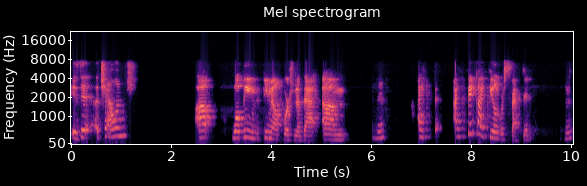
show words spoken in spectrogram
is it a challenge? Uh, well, being the female portion of that, um, Mhm. I th- I think I feel respected. Mhm.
